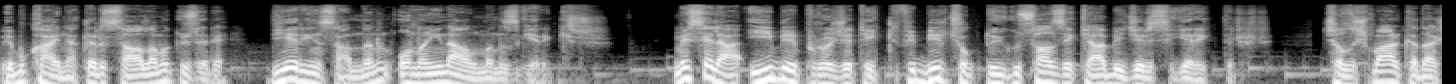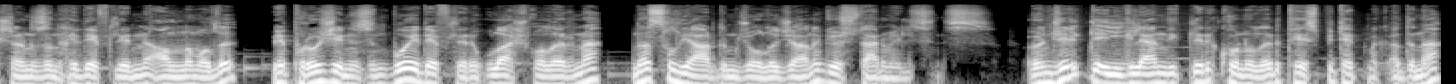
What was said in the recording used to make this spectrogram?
ve bu kaynakları sağlamak üzere diğer insanların onayını almanız gerekir. Mesela iyi bir proje teklifi birçok duygusal zeka becerisi gerektirir. Çalışma arkadaşlarınızın hedeflerini anlamalı ve projenizin bu hedeflere ulaşmalarına nasıl yardımcı olacağını göstermelisiniz. Öncelikle ilgilendikleri konuları tespit etmek adına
